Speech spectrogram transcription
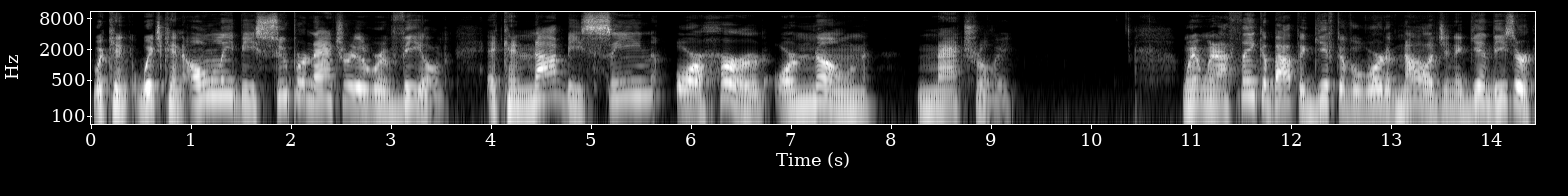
which can, which can only be supernaturally revealed. It cannot be seen or heard or known naturally. When, when I think about the gift of a word of knowledge, and again, these are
